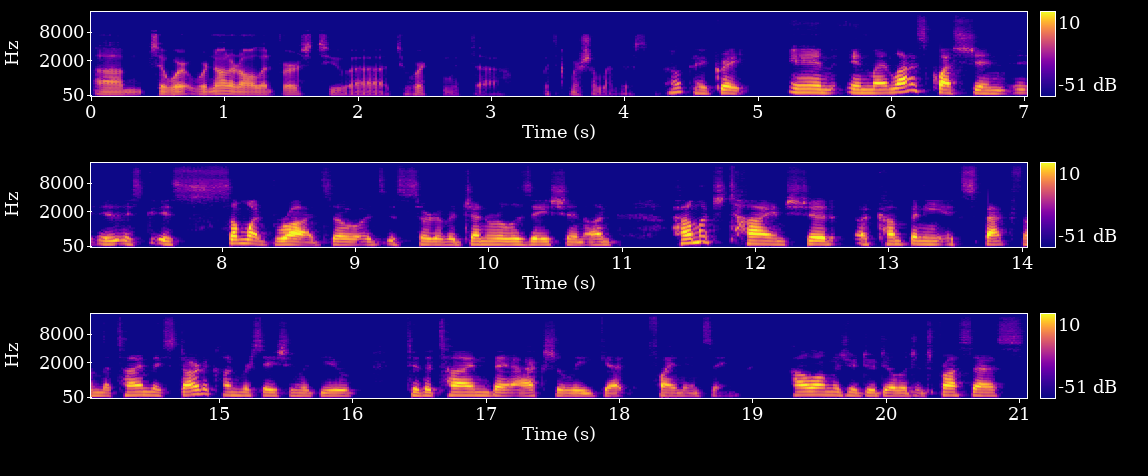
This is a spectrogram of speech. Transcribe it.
Um, so we're, we're not at all adverse to uh, to working with uh, with commercial lenders. Okay great. And and my last question is is somewhat broad so it's, it's sort of a generalization on how much time should a company expect from the time they start a conversation with you to the time they actually get financing. How long is your due diligence process?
